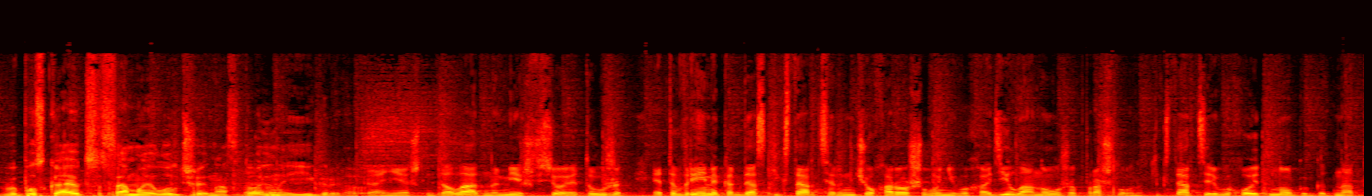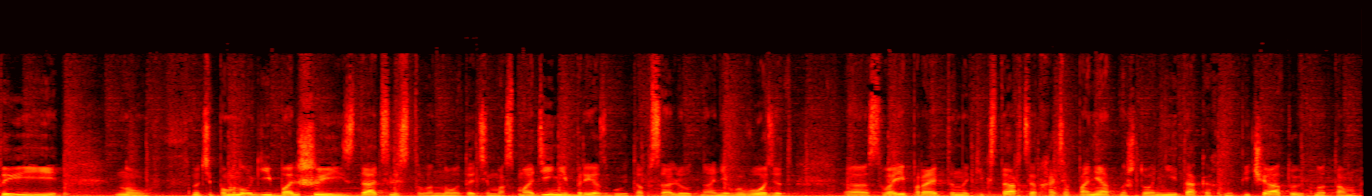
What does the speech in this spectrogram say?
выпускаются самые лучшие настольные да, игры. Конечно. Да ладно, Миш, все, это уже... Это время, когда с Kickstarter ничего хорошего не выходило, оно уже прошло. На Kickstarter выходит много годноты, и, ну, ну, типа, многие большие издательства, но вот этим Асмоди не брезгуют абсолютно. Они выводят э, свои проекты на Kickstarter, хотя понятно, что они и так их напечатают, но там,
